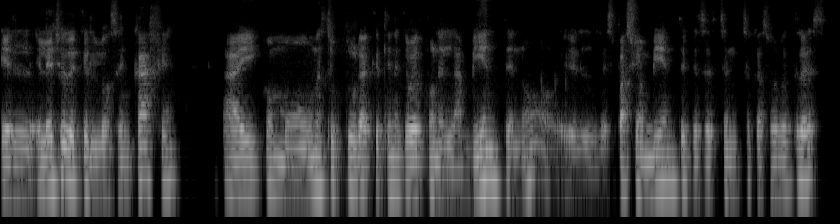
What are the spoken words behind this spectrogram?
el, el hecho de que los encaje, hay como una estructura que tiene que ver con el ambiente, ¿no? El espacio ambiente, que es este, en este caso R3.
